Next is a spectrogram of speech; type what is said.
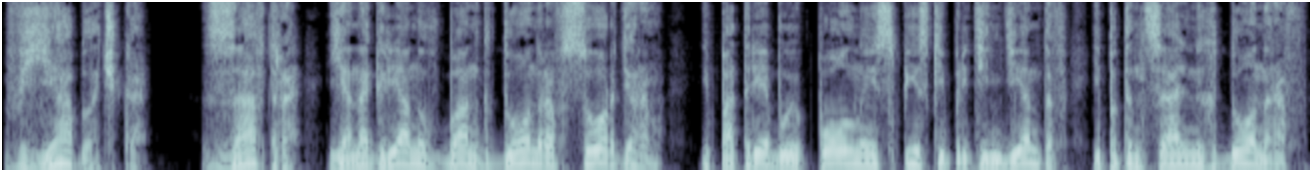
В яблочко. Завтра я нагряну в банк доноров с ордером и потребую полные списки претендентов и потенциальных доноров».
